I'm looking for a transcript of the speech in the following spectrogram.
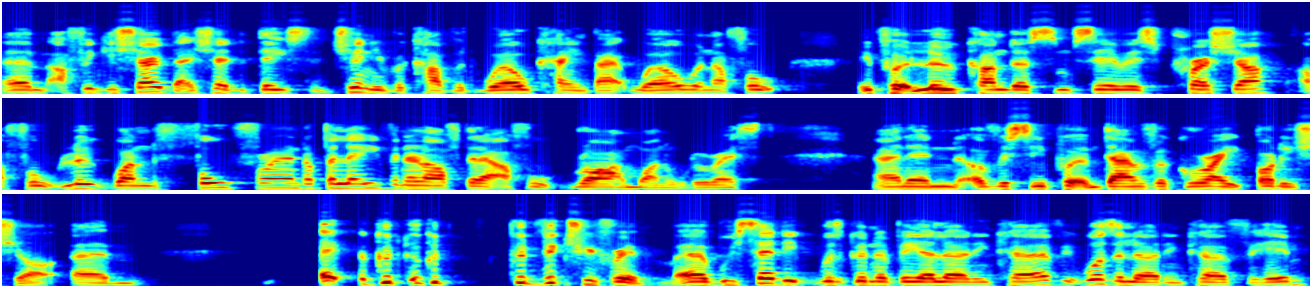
Um, I think he showed that. He showed a decent chin. He recovered well, came back well, and I thought he put Luke under some serious pressure. I thought Luke won the fourth round, I believe, and then after that, I thought Ryan won all the rest. And then obviously put him down with a great body shot. Um, a good, a good, good victory for him. Uh, we said it was going to be a learning curve. It was a learning curve for him.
